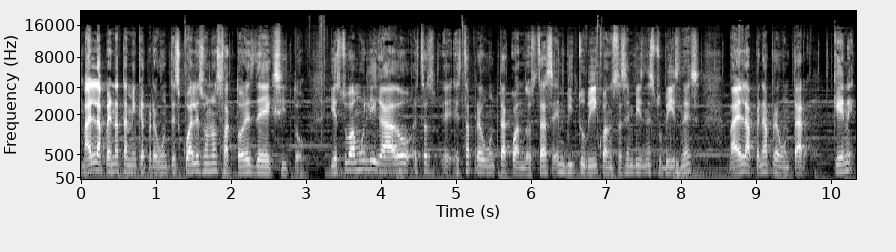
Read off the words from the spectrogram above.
Vale la pena también que preguntes cuáles son los factores de éxito. Y esto va muy ligado, esta, esta pregunta cuando estás en B2B, cuando estás en business to business, vale la pena preguntar qué,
